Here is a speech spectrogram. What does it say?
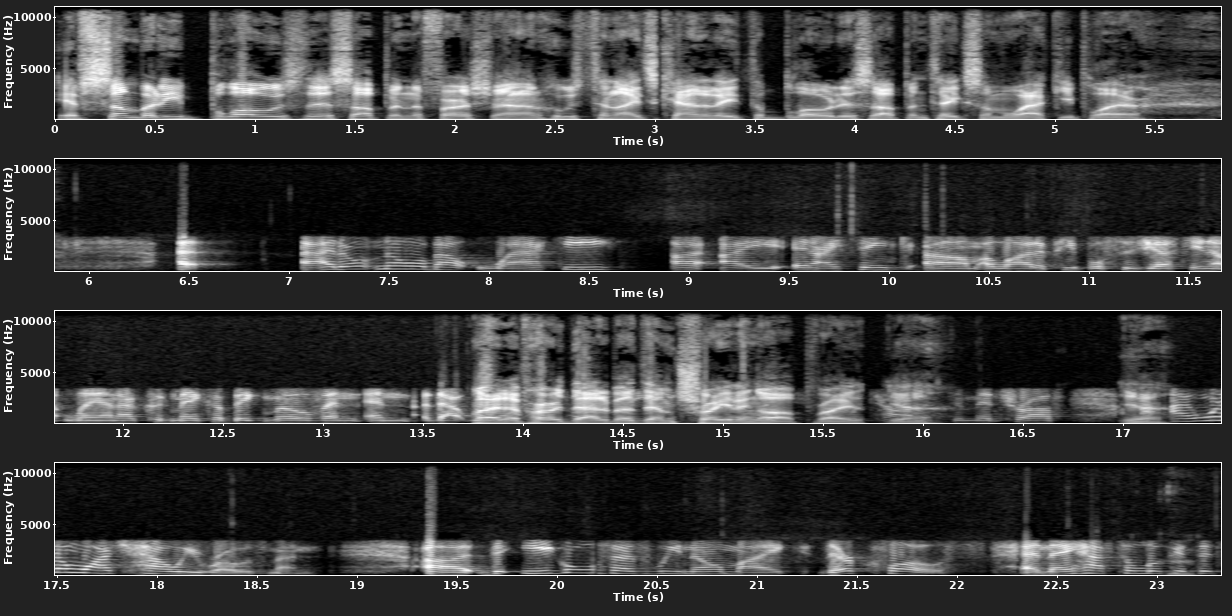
if somebody blows this up in the first round who's tonight's candidate to blow this up and take some wacky player I, I don't know about wacky I, I and I think um, a lot of people suggesting Atlanta could make a big move, and and that right. I've heard that about them trading up, right? Yeah. Dimitroff. Yeah. I, I want to watch Howie Roseman. Uh, the Eagles, as we know, Mike, they're close, and they have to look at this,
